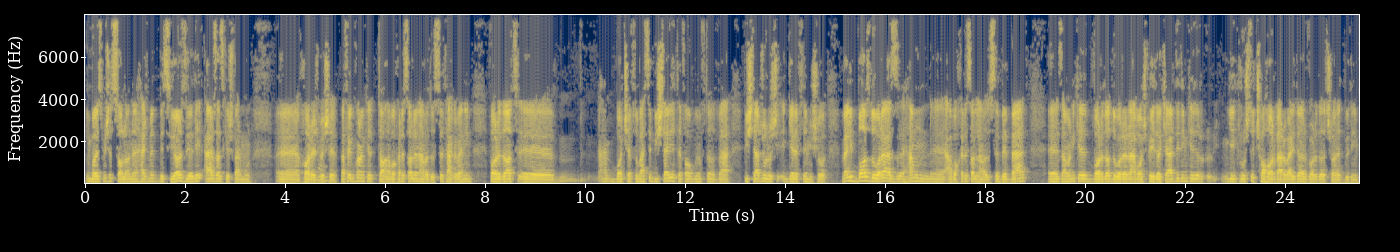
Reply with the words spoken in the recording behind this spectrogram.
این باعث میشه سالانه حجم بسیار زیادی ارز از کشورمون خارج بله. بشه. و فکر می‌کنم که تا اواخر سال 93 تقریبا این واردات با چفت و بست بیشتری اتفاق میافتاد و بیشتر جلوش گرفته می‌شد. ولی باز دوباره از همون اواخر سال 93 به بعد زمانی که واردات دوباره رواج پیدا کرد دیدیم که یک رشد چهار برابری در واردات شاهد بودیم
